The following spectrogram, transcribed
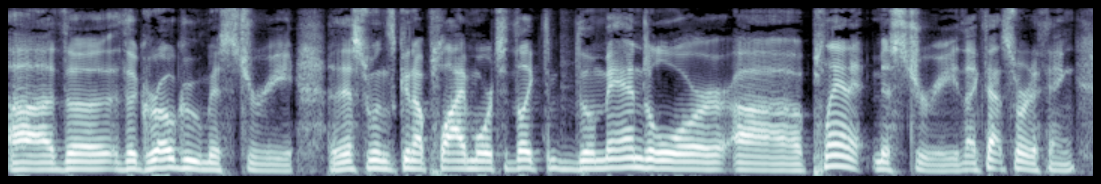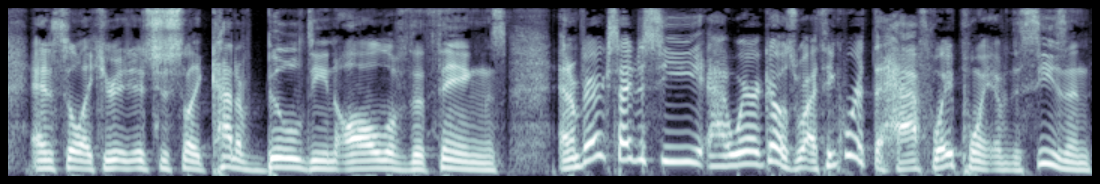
uh, the the grogu mystery. This one's gonna apply more to like the, the mandalore uh, planet mystery like that sort of thing. And so like you're it's just like kind of building all of the things. And i'm very excited to see how, where it goes. Well, i think we're at the halfway point of the season.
